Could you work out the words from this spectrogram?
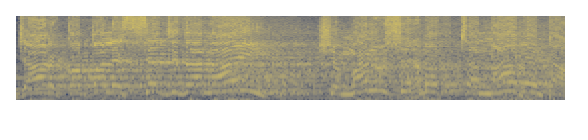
যার কপালে সেজদা নাই, সে মানুষের বাচ্চা না বেটা।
